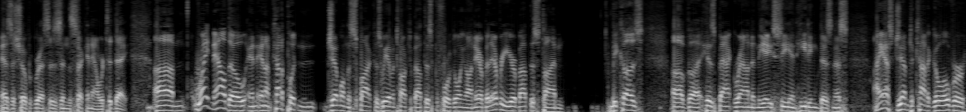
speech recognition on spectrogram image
as the show progresses in the second hour today. Um, right now, though, and, and I'm kind of putting Jim on the spot because we haven't talked about this before going on air, but every year about this time, because of uh, his background in the AC and heating business, I asked Jim to kind of go over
